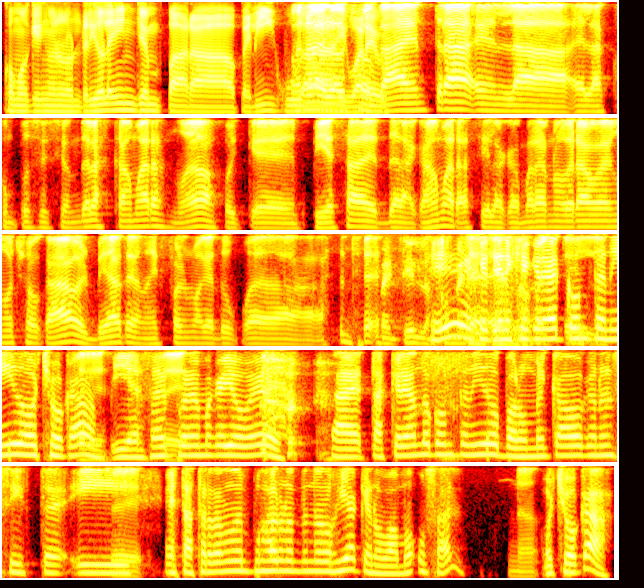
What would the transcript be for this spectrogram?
como que en el Unreal Engine para películas Bueno, el y whatever. 8K entra en la, en la composición de las cámaras nuevas porque empieza desde la cámara. Si la cámara no graba en 8K, olvídate, no hay forma que tú puedas. Convertirlo, Sí, es que tienes que crear Convertirlo. contenido 8K Sí, y ese es el problema que yo veo. O sea, estás creando contenido para un mercado que no existe y Sí, estás tratando de empujar una tecnología que no vamos a usar. No. 8K.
